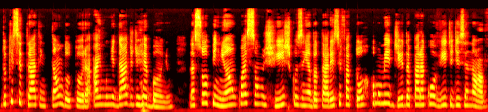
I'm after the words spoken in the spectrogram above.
Do que se trata então, doutora, a imunidade de rebanho? Na sua opinião, quais são os riscos em adotar esse fator como medida para a Covid-19?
